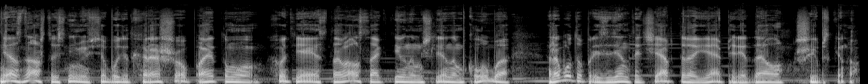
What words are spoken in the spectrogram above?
Я знал, что с ними все будет хорошо, поэтому, хоть я и оставался активным членом клуба, работу президента Чаптера я передал Шипскину.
